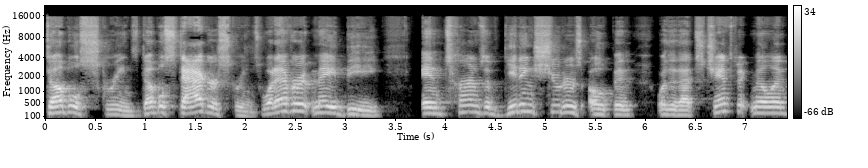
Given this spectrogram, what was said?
double screens, double stagger screens, whatever it may be in terms of getting shooters open, whether that's Chance McMillan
